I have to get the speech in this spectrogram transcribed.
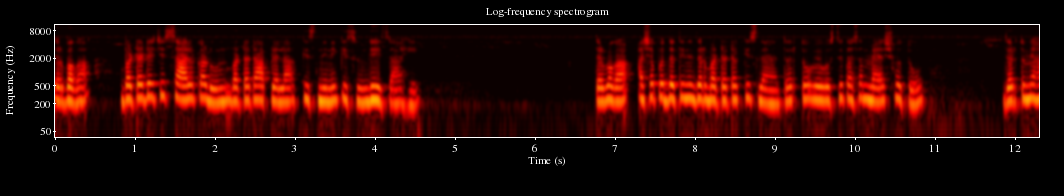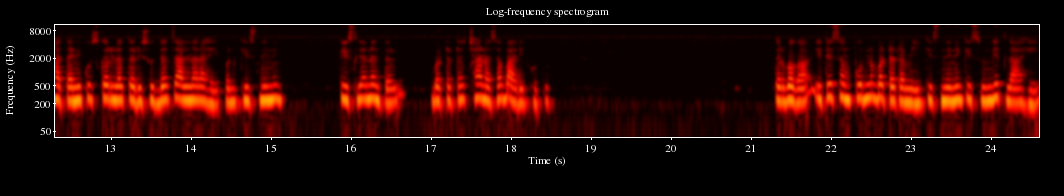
तर बघा बटाट्याची साल काढून बटाटा आपल्याला किसणीने किसून घ्यायचा आहे. तर बघा अशा पद्धतीने जर बटाटा किसला ना तर तो व्यवस्थित असा मॅश होतो. जर तुम्ही हाताने कुस्करला तरीसुद्धा चालणार आहे पण किसणीने किसल्यानंतर बटाटा छान असा बारीक होतो. तर बघा इथे संपूर्ण बटाटा मी किसणीने किसून घेतला आहे.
